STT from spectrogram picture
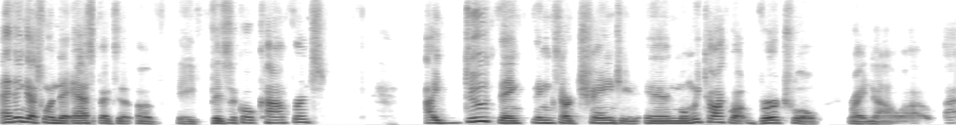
I think that's one of the aspects of, of a physical conference. I do think things are changing. And when we talk about virtual, right now. Uh, I,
